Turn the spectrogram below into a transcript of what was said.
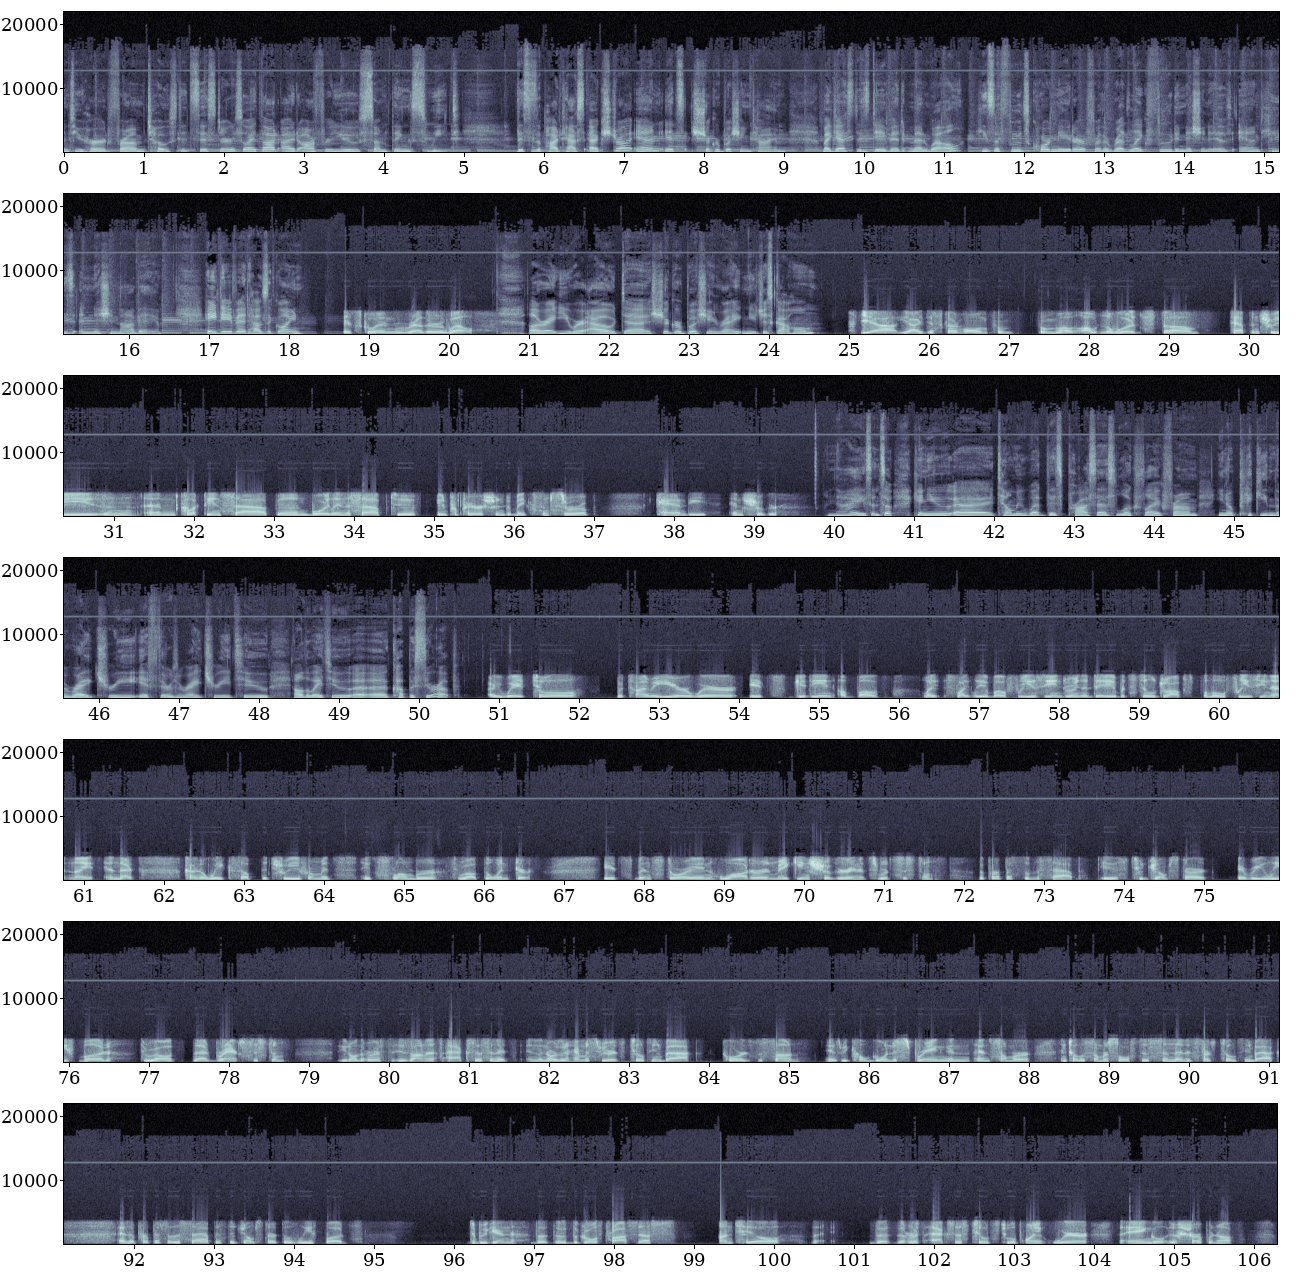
since you heard from Toasted Sister, so I thought I'd offer you something sweet. This is a podcast extra and it's sugar bushing time. My guest is David Manuel. He's a foods coordinator for the Red Lake Food Initiative and he's Anishinaabe. Hey, David, how's it going? It's going rather well. All right, you were out uh, sugar bushing, right? And you just got home? Yeah, yeah, I just got home from from out in the woods, um, tapping trees and and collecting sap and boiling the sap to in preparation to make some syrup, candy, and sugar. Nice. And so, can you uh, tell me what this process looks like from, you know, picking the right tree, if there's a right tree, to all the way to a, a cup of syrup? I wait till the time of year where it's getting above slightly above freezing during the day, but still drops below freezing at night, and that kind of wakes up the tree from its its slumber throughout the winter. It's been storing water and making sugar in its root system. The purpose of the sap is to jumpstart every leaf bud throughout that branch system. You know, the Earth is on its axis, and it in the northern hemisphere, it's tilting back towards the sun as we go into spring and, and summer until the summer solstice, and then it starts tilting back. And the purpose of the sap is to jumpstart those leaf buds to begin the, the, the growth process until the, the, the Earth axis tilts to a point where the angle is sharp enough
